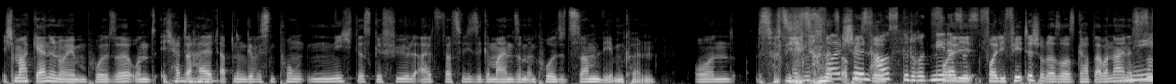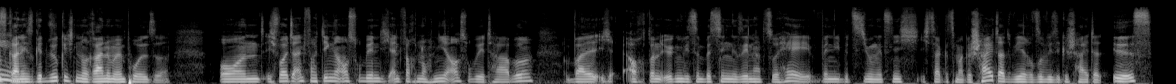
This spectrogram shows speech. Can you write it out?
ich mag gerne neue Impulse und ich hatte halt ab einem gewissen Punkt nicht das Gefühl, als dass wir diese gemeinsamen Impulse zusammenleben können. Und das hört sich Das jetzt an, voll als ob schön ich so ausgedrückt. Nee, voll, die, voll die Fetisch oder sowas gehabt, aber nein, das ist Nee. es gar nicht. Es geht wirklich nur rein um Impulse. Und ich wollte einfach Dinge ausprobieren, die ich einfach noch nie ausprobiert habe, weil ich auch dann irgendwie so ein bisschen gesehen habe, so hey, wenn die Beziehung jetzt nicht, ich sag jetzt mal, gescheitert wäre, so wie sie gescheitert ist,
